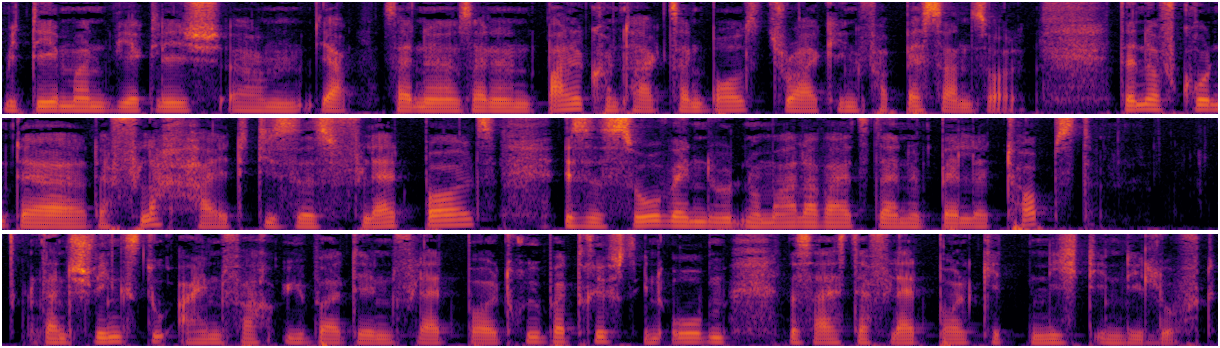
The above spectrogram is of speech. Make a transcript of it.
mit dem man wirklich ähm, ja, seine, seinen Ballkontakt, sein Ballstriking verbessern soll. Denn aufgrund der, der Flachheit dieses Flatballs ist es so, wenn du normalerweise deine Bälle toppst, dann schwingst du einfach über den Flatball drüber, triffst ihn oben. Das heißt, der Flatball geht nicht in die Luft.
